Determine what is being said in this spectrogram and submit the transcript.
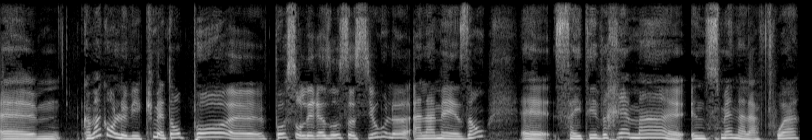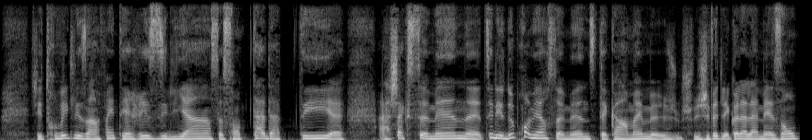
Euh, comment qu'on l'a vécu, mettons pas euh, pas sur les réseaux sociaux là, à la maison. Euh, ça a été vraiment euh, une semaine à la fois. J'ai trouvé que les enfants étaient résilients, se sont adaptés euh, à chaque semaine. Tu sais, les deux premières semaines, c'était quand même. J'ai fait l'école à la maison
